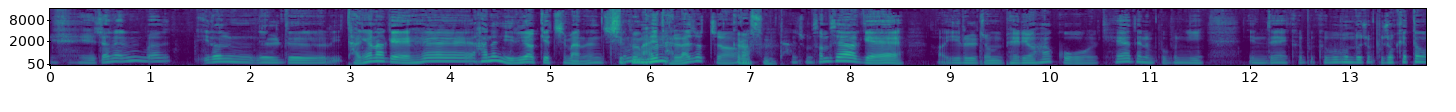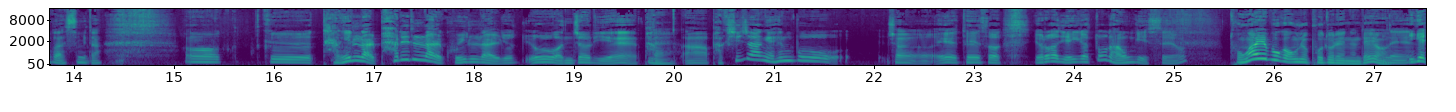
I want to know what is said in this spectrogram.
예, 예전에는 뭐 이런 일들이 당연하게 해 하는 일이었겠지만은 지금 많이 달라졌죠. 그렇습니다. 좀 섬세하게 어, 일을 좀 배려하고 이렇게 해야 되는 부분이 인데 그, 그 부분도 좀 부족했던 것 같습니다. 어, 그 당일날 8일날 9일날 요, 요 언저리에 박, 네. 아, 박 시장의 행보에 대해서 여러 가지 얘기가 또 나온 게 있어요. 동아일보가 오늘 보도를 했는데요. 네. 이게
